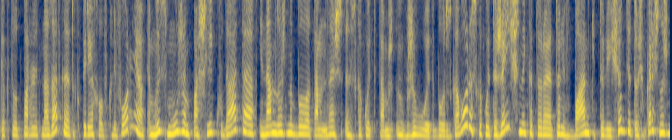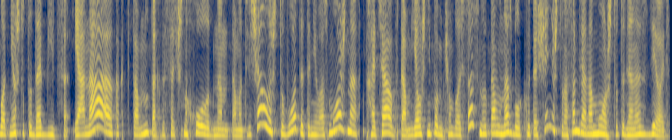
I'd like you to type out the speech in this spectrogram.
как-то вот пару лет назад, когда я только переехала в Калифорнию, мы с мужем пошли куда-то, и нам нужно было там, знаешь, с какой-то там, ну, вживую это был разговор, с какой-то женщиной, которая то ли в банке, то ли еще где-то, в общем, короче, нужно было от нее что-то добиться. И она как-то там, ну, так достаточно холодно там отвечала, что вот, это невозможно, хотя там, я уж не помню, в чем была ситуация, но там у нас было какое-то ощущение, что на самом деле она может что-то для нас сделать.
